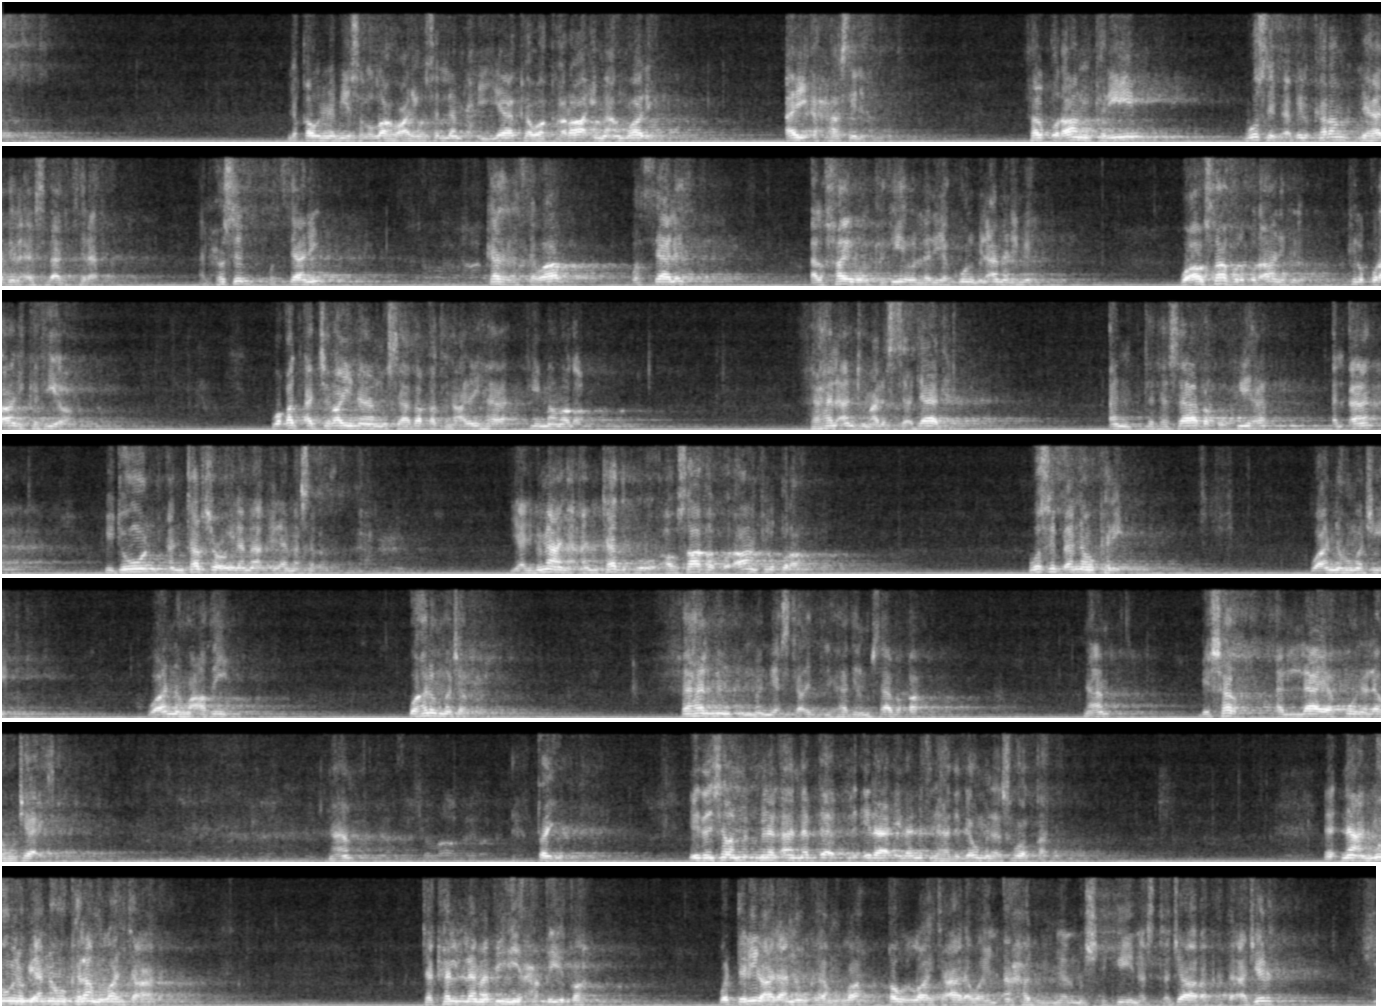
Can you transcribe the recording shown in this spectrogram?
لقول النبي صلى الله عليه وسلم إياك وكرائم أموالهم أي أحاسنهم. فالقرآن الكريم وصف بالكرم لهذه الأسباب الثلاثة الحسن والثاني كثرة الثواب والثالث الخير الكثير الذي يكون بالعمل به. وأوصاف القرآن في القرآن كثيرة. وقد أجرينا مسابقة عليها فيما مضى. فهل أنتم على استعداد أن تتسابقوا فيها الآن بدون أن ترجعوا إلى ما إلى ما سبق؟ يعني بمعنى أن تذكروا أوصاف القرآن في القرآن. وصف بأنه كريم وأنه مجيد وأنه عظيم وهلم جرا فهل منكم من يستعد لهذه المسابقة؟ نعم بشرط أن لا يكون له جائزة. نعم. طيب. إذا إن شاء الله من الآن نبدأ إلى إلى مثل هذا اليوم من الأسبوع القادم. نعم نؤمن بأنه كلام الله تعالى. تكلم به حقيقة. والدليل على أنه كلام الله قول الله تعالى وإن أحد من المشركين استجارك فأجره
